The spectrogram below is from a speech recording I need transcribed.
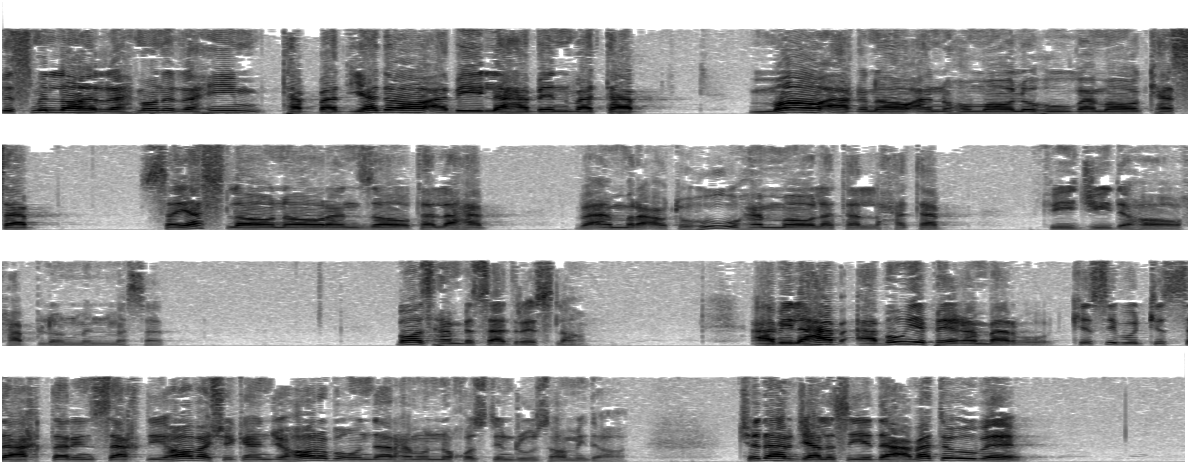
بسم الله الرحمن الرحیم. تبت یدا ابی لهب و تب. ما اغنا عنه ماله و ما کسب. سیسلا نارا ذات لهب و امرأته حمالة الحطب فی جیدها حبل من مسد. باز هم به صدر اسلام. ابی لهب ابوی پیغمبر بود. کسی بود که سختترین سختی ها و شکنجه ها رو به اون در همون نخستین روزها می‌داد. چه در جلسه دعوت او به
